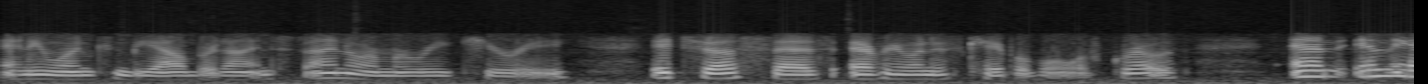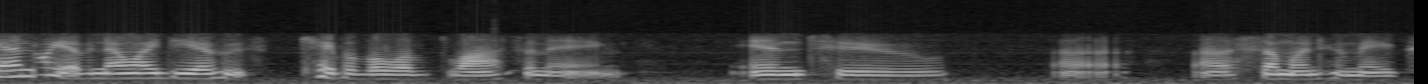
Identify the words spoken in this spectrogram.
anyone can be Albert Einstein or Marie Curie. It just says everyone is capable of growth. And in the end, we have no idea who's capable of blossoming into uh, uh, someone who makes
